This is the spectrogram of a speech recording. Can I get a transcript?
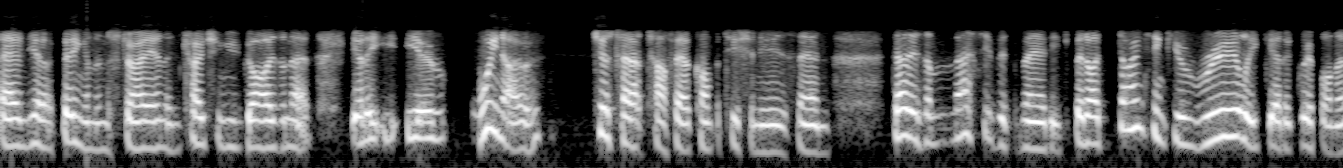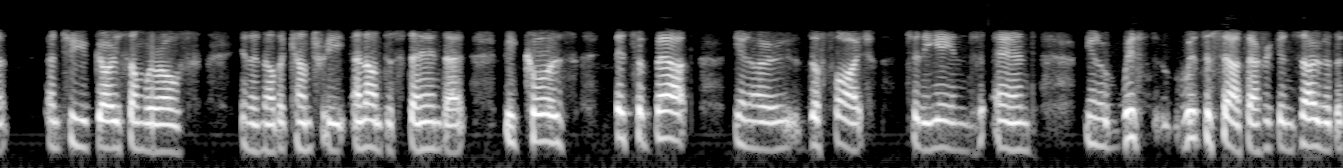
and, you know, being an Australian and coaching you guys and that, you know, you, we know just how tough our competition is and that is a massive advantage, but I don't think you really get a grip on it until you go somewhere else in another country and understand that because it's about, you know, the fight to the end and, you know, with, with the South Africans over the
